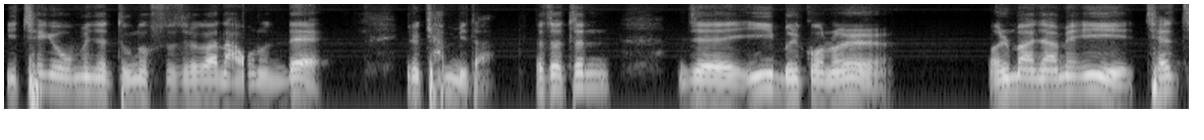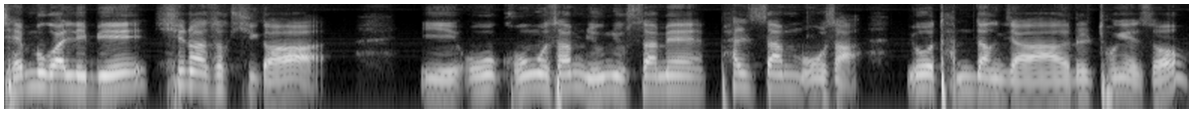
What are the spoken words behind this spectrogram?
이 책에 보면 이제 등록 수수료가 나오는데 이렇게 합니다. 어쨌든 이제 이 물건을 얼마냐면 이 재, 재무관리비 신화석 씨가 이 053-663-8354요 담당자를 통해서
